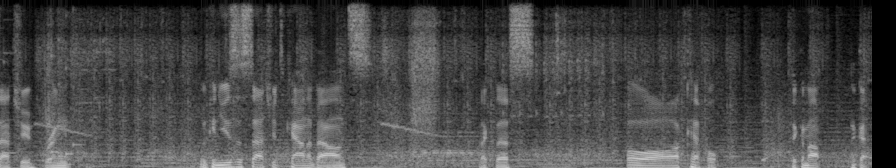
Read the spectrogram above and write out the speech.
Statue. Bring... We can use the statue to counterbalance. Like this. Oh, careful. Pick him up. Okay.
